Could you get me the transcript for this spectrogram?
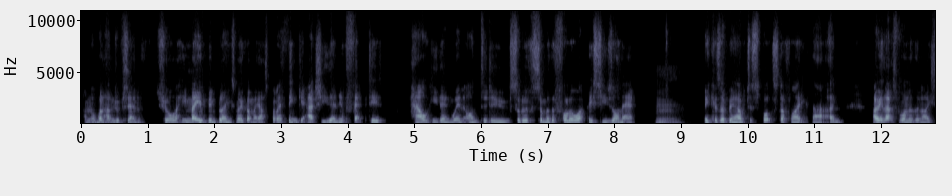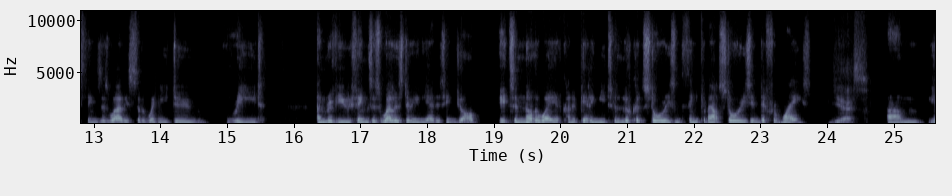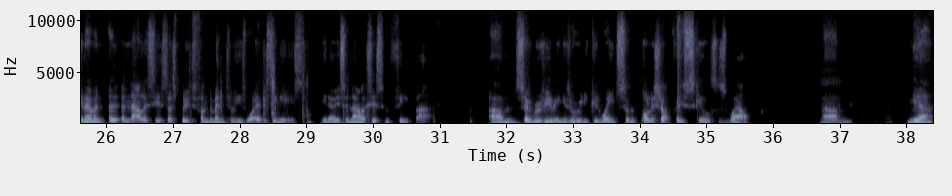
I'm not 100 percent sure. He may have been blowing smoke up my ass, but I think it actually then affected how he then went on to do sort of some of the follow up issues on it. Mm. Because I've been able to spot stuff like that, and I mean, that's one of the nice things as well is sort of when you do read and review things as well as doing the editing job, it's another way of kind of getting you to look at stories and think about stories in different ways. Yes. Um, you know, an a, analysis, I suppose, fundamentally is what editing is. You know, it's analysis and feedback. Um, so reviewing is a really good way to sort of polish up those skills as well. Mm. Um, yeah,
